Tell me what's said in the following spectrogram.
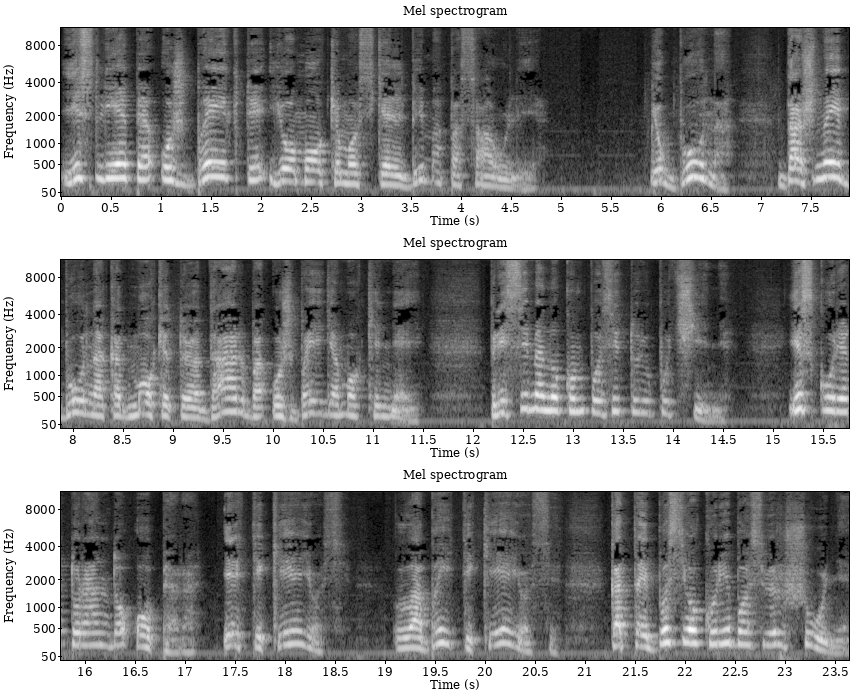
jis liepia užbaigti jo mokymo skelbimą pasaulyje. Juk būna, dažnai būna, kad mokytojo darbą užbaigia mokiniai. Prisimenu kompozitorių Pučinį. Jis kūrė Turando operą ir tikėjosi, labai tikėjosi, kad tai bus jo kūrybos viršūnė,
